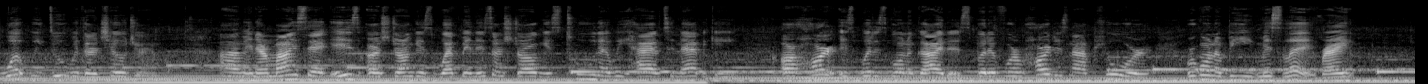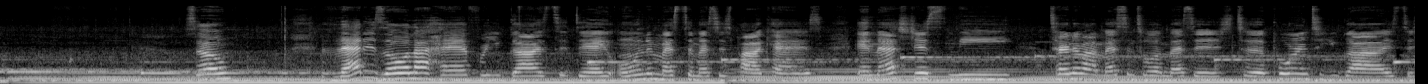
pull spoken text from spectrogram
what we do with our children um, and our mindset is our strongest weapon. It's our strongest tool that we have to navigate. Our heart is what is going to guide us. But if our heart is not pure we're going to be misled right? So that is all I have for you guys today on the Mess to Message podcast. And that's just me turning my mess into a message to pour into you guys, to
